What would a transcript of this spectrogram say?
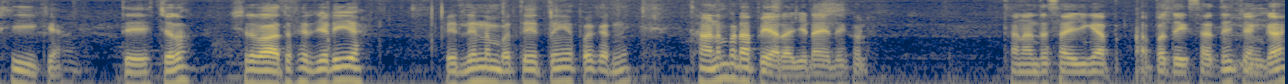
ਠੀਕ ਹੈ। ਤੇ ਚਲੋ ਸ਼ੁਰੂਆਤ ਫਿਰ ਜਿਹੜੀ ਆ ਪਹਿਲੇ ਨੰਬਰ ਤੇ ਇਤੋਂ ਹੀ ਆਪਾਂ ਕਰਨੀ। ਥਣ ਬੜਾ ਪਿਆਰਾ ਜਿਹੜਾ ਇਹਦੇ ਕੋਲ। ਥਣਾਂ ਦਾ ਸਾਈਜ਼ ਆਪਾਂ ਦੇਖ ਸਕਦੇ ਚੰਗਾ।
